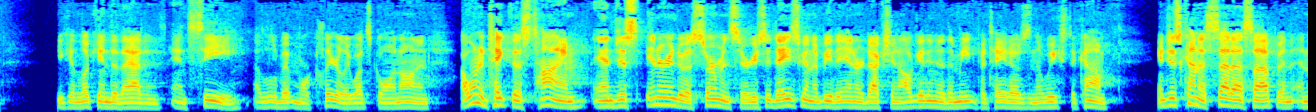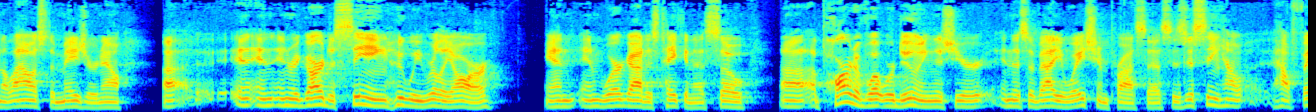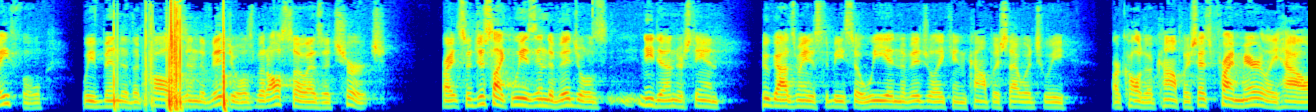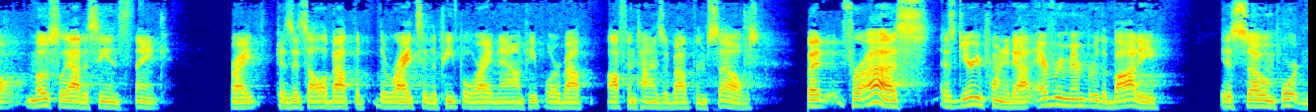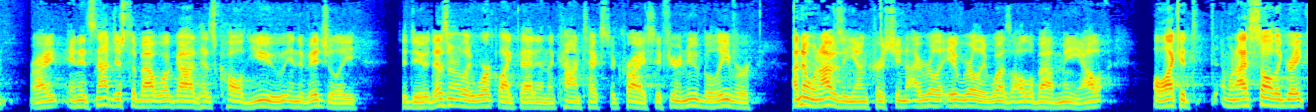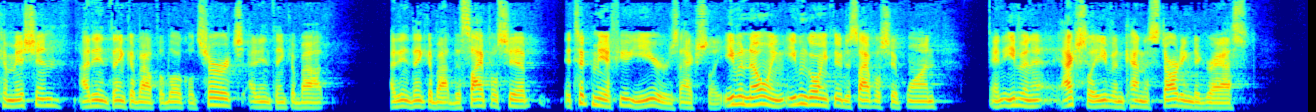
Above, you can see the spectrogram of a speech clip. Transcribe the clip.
you can look into that and, and see a little bit more clearly what's going on. And I want to take this time and just enter into a sermon series. Today's going to be the introduction. I'll get into the meat and potatoes in the weeks to come and just kind of set us up and, and allow us to measure. Now, uh, in, in, in, regard to seeing who we really are and, and where God has taken us. So, uh, a part of what we're doing this year in this evaluation process is just seeing how, how faithful we've been to the call as individuals, but also as a church. Right? So, just like we as individuals need to understand who God's made us to be so we individually can accomplish that which we are called to accomplish. That's primarily how most Laodiceans think, right? Because it's all about the, the rights of the people right now, and people are about oftentimes about themselves. But for us, as Gary pointed out, every member of the body is so important, right? And it's not just about what God has called you individually to do. It doesn't really work like that in the context of Christ. If you're a new believer, I know when I was a young Christian, I really it really was all about me. I, all I could, when I saw the Great Commission, I didn't think about the local church. I didn't think about, I didn't think about discipleship. It took me a few years, actually, even knowing, even going through discipleship one, and even actually even kind of starting to grasp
